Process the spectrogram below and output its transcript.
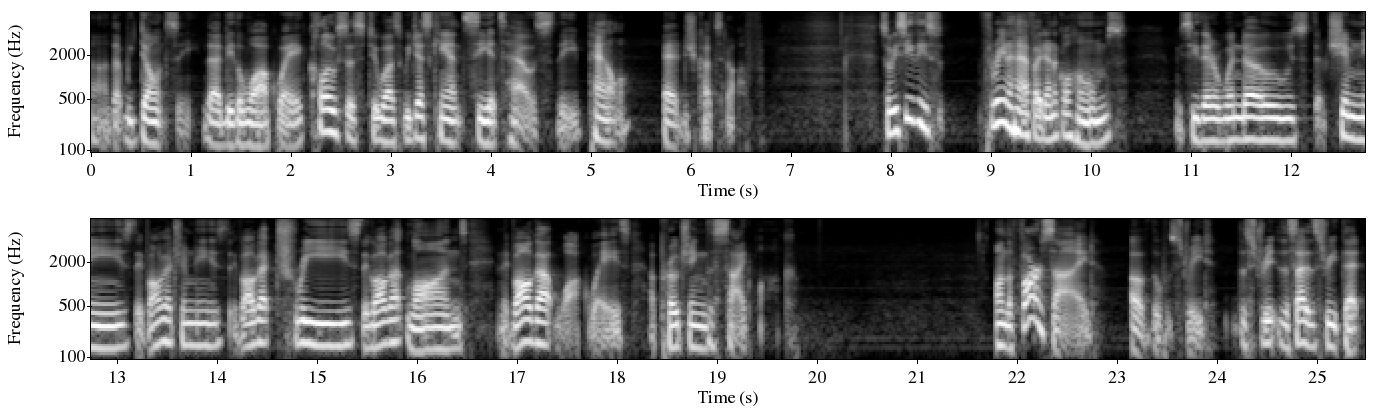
uh, that we don't see. That'd be the walkway closest to us. We just can't see its house. The panel edge cuts it off. So we see these three and a half identical homes. We see their windows, their chimneys. They've all got chimneys. They've all got trees. They've all got lawns. And they've all got walkways approaching the sidewalk. On the far side of the street, the street, the side of the street that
